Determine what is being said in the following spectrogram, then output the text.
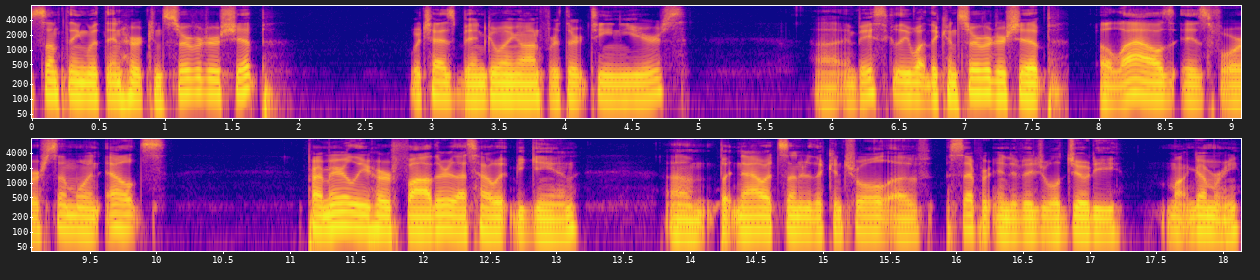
something within her conservatorship which has been going on for 13 years. Uh, and basically, what the conservatorship allows is for someone else, primarily her father, that's how it began, Um, but now it's under the control of a separate individual, Jodi Montgomery.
